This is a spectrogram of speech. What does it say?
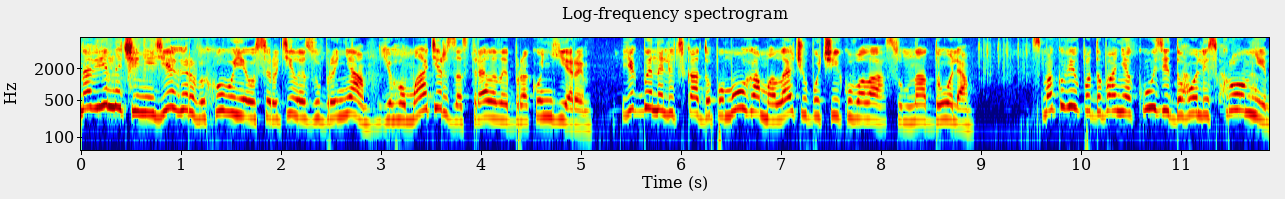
На Вінничині єгер виховує осиротіле зубриня. Його матір застрелили браконьєри. Якби не людська допомога, малечу б очікувала сумна доля. Смакові вподобання кузі доволі скромні.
